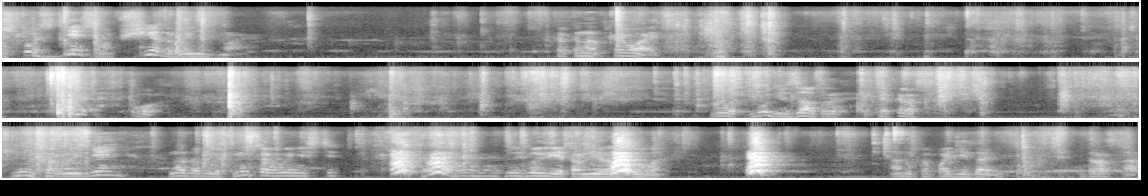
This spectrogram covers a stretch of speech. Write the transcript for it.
что здесь вообще даже не знаю. Как она открывается. О. Вот, будет завтра как раз мусорный день, надо будет мусор вынести, лишь бы ветром не раздуло. А ну-ка, пойди дай дрозда.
